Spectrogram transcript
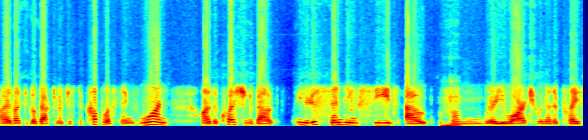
I'd like to go back to just a couple of things. One, uh, the question about you know just sending seeds out mm-hmm. from where you are to another place.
